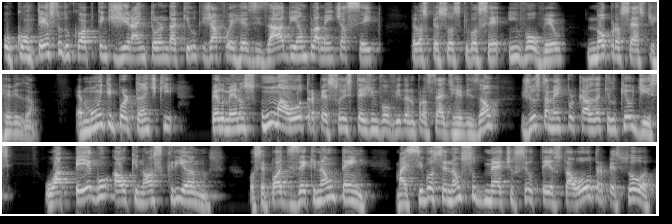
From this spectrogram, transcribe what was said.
o contexto do COP tem que girar em torno daquilo que já foi revisado e amplamente aceito pelas pessoas que você envolveu no processo de revisão. É muito importante que pelo menos uma outra pessoa esteja envolvida no processo de revisão, justamente por causa daquilo que eu disse. O apego ao que nós criamos. Você pode dizer que não tem, mas se você não submete o seu texto a outra pessoa,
